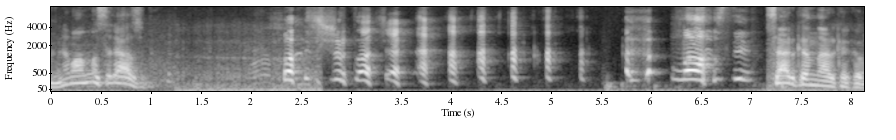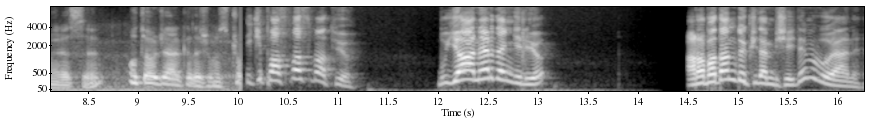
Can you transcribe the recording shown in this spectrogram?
önlem alması lazım. Şurada şey. Laps diye. Serkan'ın arka kamerası. Motorcu arkadaşımız çok İki paspas mı atıyor? Bu yağ nereden geliyor? Arabadan dökülen bir şey değil mi bu yani?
